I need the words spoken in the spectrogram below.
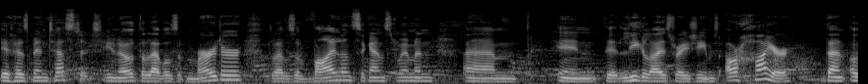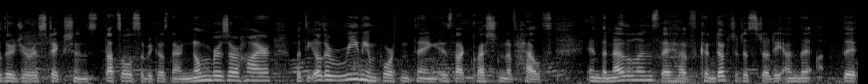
It has been tested. You know, the levels of murder, the levels of violence against women um, in the legalised regimes are higher than other jurisdictions. That's also because their numbers are higher. But the other really important thing is that question of health. In the Netherlands, they have conducted a study, and the the,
